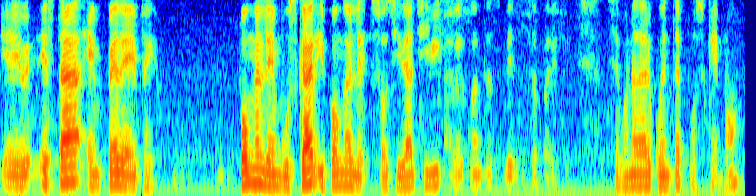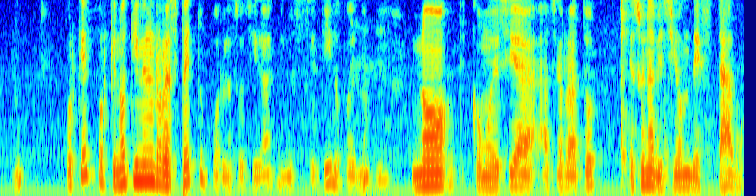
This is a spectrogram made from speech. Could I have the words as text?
eh, está en PDF. Pónganle en buscar y pónganle sociedad civil a ver cuántas veces aparece. Se van a dar cuenta, pues que no. ¿Por qué? Porque no tienen respeto por la sociedad en ese sentido, pues, ¿no? No, como decía hace rato, es una visión de Estado.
